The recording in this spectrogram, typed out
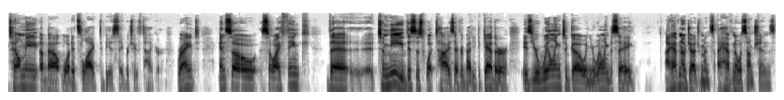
Tell me about what it's like to be a saber-toothed tiger, right? And so, so I think that uh, to me, this is what ties everybody together is you're willing to go and you're willing to say, I have no judgments, I have no assumptions,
